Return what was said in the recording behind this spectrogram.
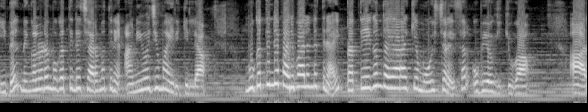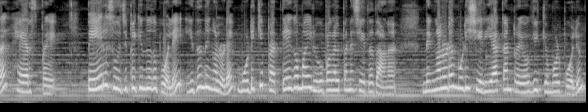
ഇത് നിങ്ങളുടെ മുഖത്തിന്റെ ചർമ്മത്തിന് അനുയോജ്യമായിരിക്കില്ല. മുഖത്തിന്റെ പരിപാലനത്തിനായി പ്രത്യേകം തയ്യാറാക്കിയ മോയ്സ്ചറൈസർ ഉപയോഗിക്കുക. ആറ് ഹെയർ സ്പ്രേ. പേര് സൂചിപ്പിക്കുന്നത് പോലെ ഇത് നിങ്ങളുടെ മുടിക്ക് പ്രത്യേകമായി രൂപകൽപ്പന ചെയ്തതാണ്. നിങ്ങളുടെ മുടി ശരിയാക്കാൻ പ്രയോഗിക്കുമ്പോൾ പോലും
